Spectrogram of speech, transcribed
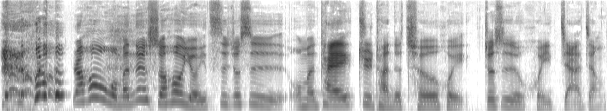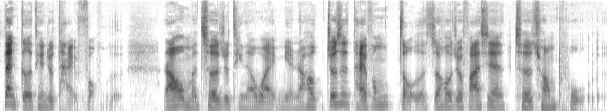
然后，然后我们那时候有一次就是我们开剧团的车回，就是回家这样，但隔天就台风了，然后我们车就停在外面，然后就是台风走了之后就发现车窗破了，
